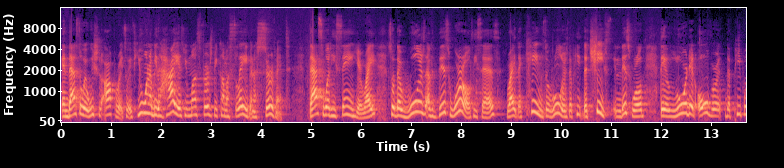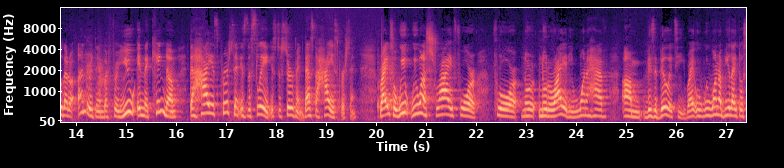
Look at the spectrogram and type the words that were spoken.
and that's the way we should operate. So if you want to be the highest, you must first become a slave and a servant. That's what he's saying here, right? So the rulers of this world, he says, right? The kings, the rulers, the, the chiefs in this world, they lord it over the people that are under them. But for you in the kingdom, the highest person is the slave, is the servant. That's the highest person, right? So we, we want to strive for, for notoriety. We want to have um, visibility, right? We, we want to be like those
